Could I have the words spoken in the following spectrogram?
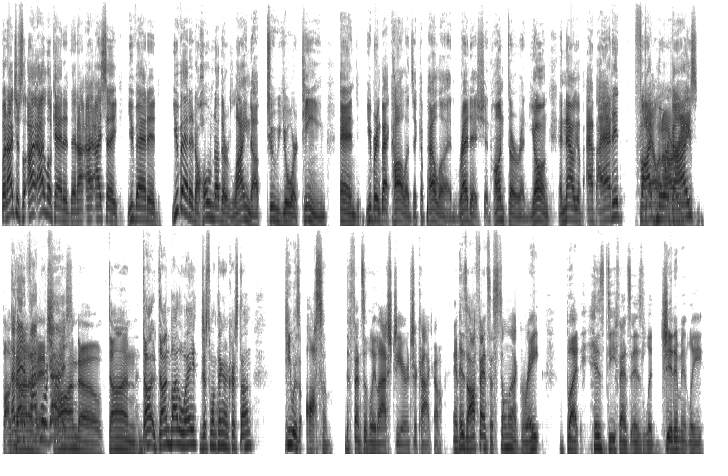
but I just I, I look at it that I, I, I say you've added you've added a whole nother lineup to your team, and you bring back Collins and Capela and Reddish and Hunter and Young, and now you've have added five more Gallinari, guys. I've added five more Bogdanovich, guys. Rondo, Dunn. Dunn. Dunn, by the way, just one thing on Kris Dunn. He was awesome defensively last year in Chicago. And his offense is still not great, but his defense is legitimately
